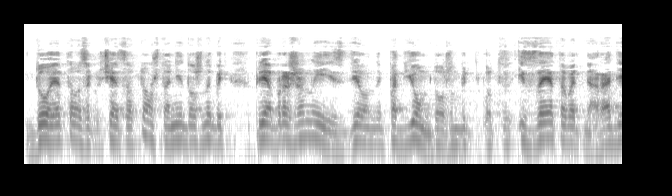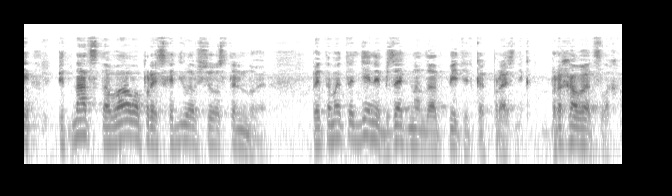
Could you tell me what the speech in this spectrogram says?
до этого, заключается в том, что они должны быть преображены, сделаны подъем должен быть вот из-за этого дня. Ради 15 ава происходило все остальное. Поэтому этот день обязательно надо отметить как праздник. Брахавы от слаха.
